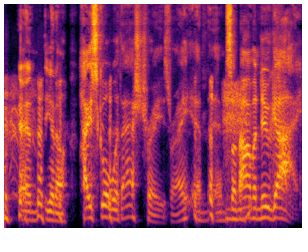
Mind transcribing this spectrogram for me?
and you know high school with ashtrays right and and so now i'm a new guy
